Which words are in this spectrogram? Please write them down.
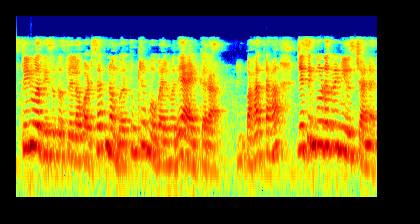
स्क्रीनवर दिसत असलेला व्हॉट्सअप नंबर तुमच्या मोबाईलमध्ये ऍड करा. पाहत रहा जयसिंगपूर नगरी न्यूज चॅनल.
